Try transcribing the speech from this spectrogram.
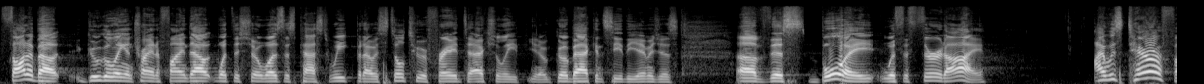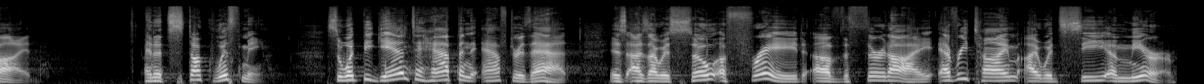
thought about Googling and trying to find out what the show was this past week, but I was still too afraid to actually you know, go back and see the images of this boy with a third eye. I was terrified, and it stuck with me. So, what began to happen after that is as I was so afraid of the third eye, every time I would see a mirror,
